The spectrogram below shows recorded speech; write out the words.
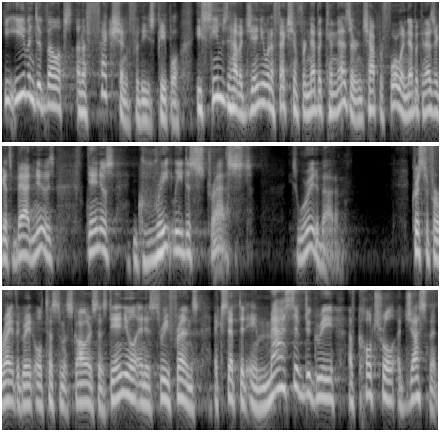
He even develops an affection for these people. He seems to have a genuine affection for Nebuchadnezzar. In chapter 4, when Nebuchadnezzar gets bad news, Daniel's greatly distressed. He's worried about him. Christopher Wright, the great Old Testament scholar, says Daniel and his three friends accepted a massive degree of cultural adjustment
